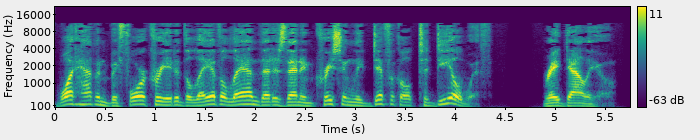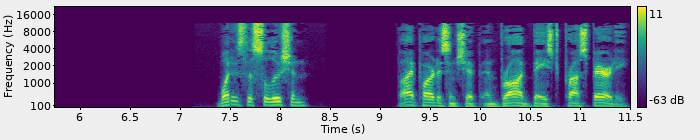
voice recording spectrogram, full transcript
what happened before created the lay of the land that is then increasingly difficult to deal with. Ray Dalio. What is the solution? Bipartisanship and broad based prosperity.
